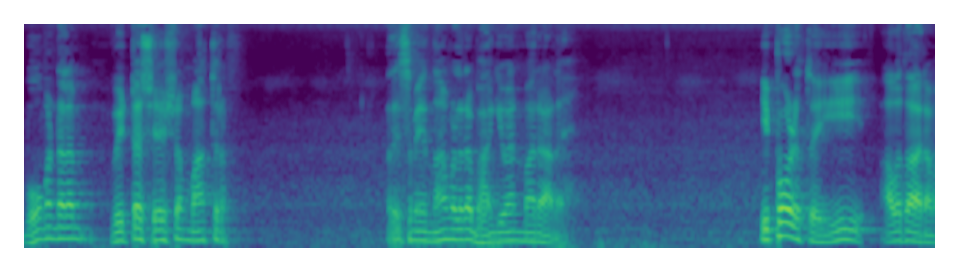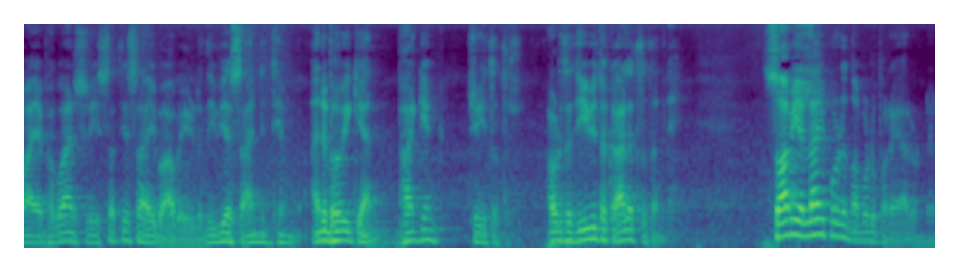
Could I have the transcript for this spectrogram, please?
ഭൂമണ്ഡലം വിട്ട ശേഷം മാത്രം. അതേസമയം നാം വളരെ ഭാഗ്യവാന്മാരാണ്. ഇപ്പോഴത്തെ ഈ അവതാരമായ ഭഗവാൻ ശ്രീ സത്യസായി ബാബയുടെ ദിവ്യ സാന്നിധ്യം അനുഭവിക്കാൻ ഭാഗ്യം ചെയ്തതിൽ അവിടുത്തെ ജീവിതകാലത്ത് തന്നെ. സ്വാമി എല്ലായ്പ്പോഴും നമ്മോട് പറയാറുണ്ട്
